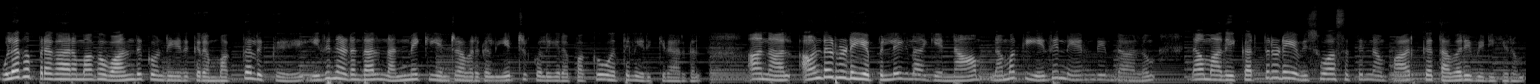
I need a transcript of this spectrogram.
உலக பிரகாரமாக வாழ்ந்து கொண்டு இருக்கிற மக்களுக்கு எது நடந்தாலும் நன்மைக்கு என்று அவர்கள் ஏற்றுக்கொள்கிற பக்குவத்தில் இருக்கிறார்கள். ஆனால் ஆண்டவருடைய பிள்ளைகளாகிய நாம் நமக்கு எது நேர்ந்திருந்தாலும் நாம் அதை கர்த்தருடைய விசுவாசத்தில் நாம் பார்க்க தவறிவிடுகிறோம்.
